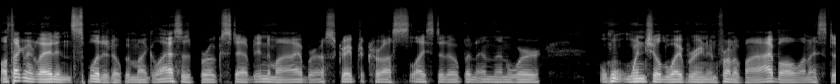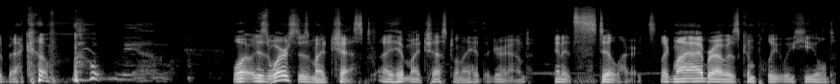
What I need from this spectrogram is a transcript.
Well, technically, I didn't split it open. My glasses broke, stabbed into my eyebrow, scraped across, sliced it open, and then were windshield wipering in front of my eyeball when I stood back up. Oh man. What is worse is my chest. I hit my chest when I hit the ground, and it still hurts. Like my eyebrow is completely healed.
